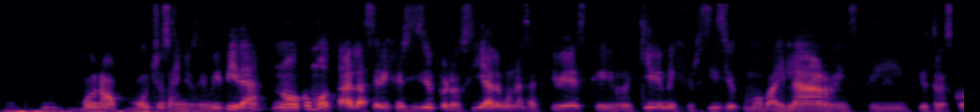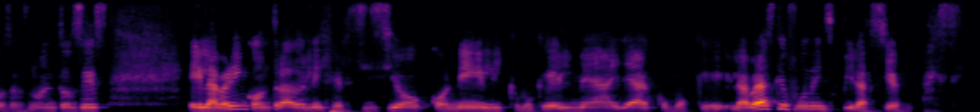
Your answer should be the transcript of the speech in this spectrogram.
bueno, muchos años de mi vida, no como tal hacer ejercicio, pero sí algunas actividades que requieren ejercicio, como bailar este, y otras cosas, ¿no? Entonces, el haber encontrado el ejercicio con él y como que él me haya, como que, la verdad es que fue una inspiración, ay sí,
